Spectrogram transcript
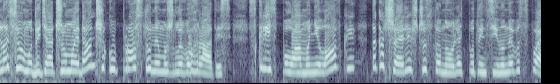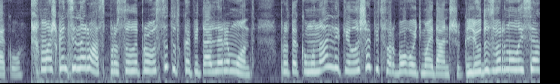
На цьому дитячому майданчику просто неможливо гратись. Скрізь поламані лавки та качелі, що становлять потенційну небезпеку. Мешканці не раз просили провести тут капітальний ремонт, проте комунальники лише підфарбовують майданчик. Люди звернулися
